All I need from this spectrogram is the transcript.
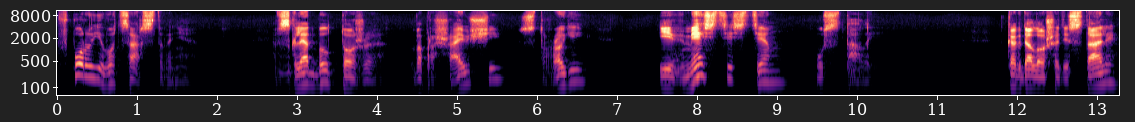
в пору его царствования. Взгляд был тоже вопрошающий, строгий и вместе с тем усталый. Когда лошади стали,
